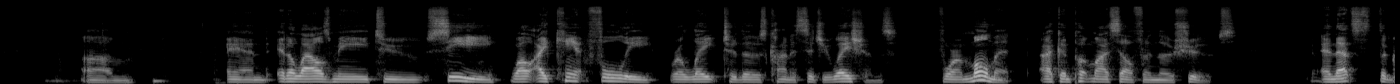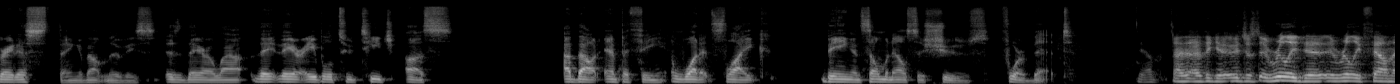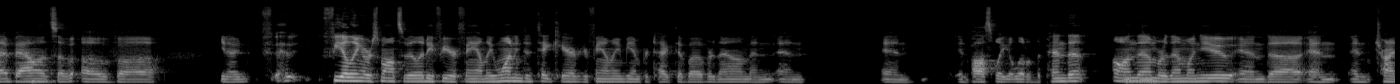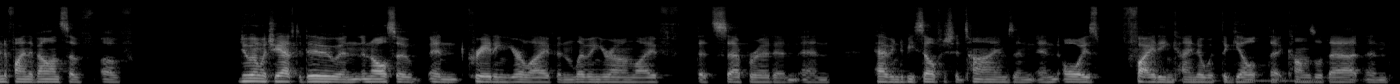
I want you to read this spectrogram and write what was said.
Um and it allows me to see while i can't fully relate to those kind of situations for a moment i can put myself in those shoes. And that's the greatest thing about movies is they are allow they, they are able to teach us about empathy and what it's like being in someone else's shoes for a bit. Yeah i, I think it, it, just it really did it really found that balance of of uh you know f- feeling a responsibility for your family wanting to take care of your family being protective over them and and and and possibly a little dependent on mm-hmm. them or them on you and uh and and trying to find the balance of of doing what you have to do and and also and creating your life and living your own life that's separate and and having to be selfish at times and and always fighting kind of with the guilt that comes with that and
